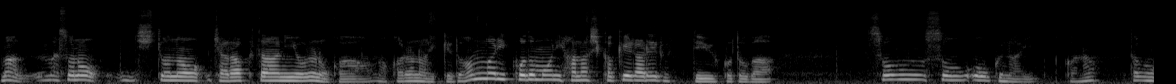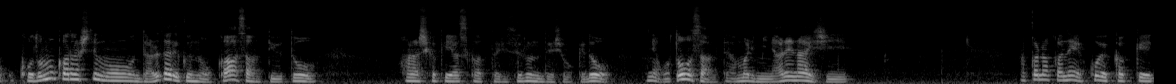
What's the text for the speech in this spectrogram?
まあ、まあその人のキャラクターによるのかわからないけどあんまり子供に話しかけられるっていうことがそうそう多くないかな。多分子供からしても誰々君のお母さんっていうと話しかけやすかったりするんでしょうけど、ね、お父さんってあんまり見慣れないしなかなかね声かけ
